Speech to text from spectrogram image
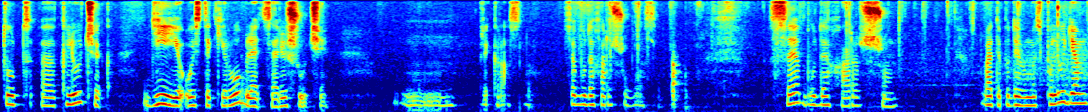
Тут е, ключик, дії ось такі робляться, рішучі. Прекрасно. Все буде хорошо у вас. Все буде хорошо. Давайте подивимось по людям.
